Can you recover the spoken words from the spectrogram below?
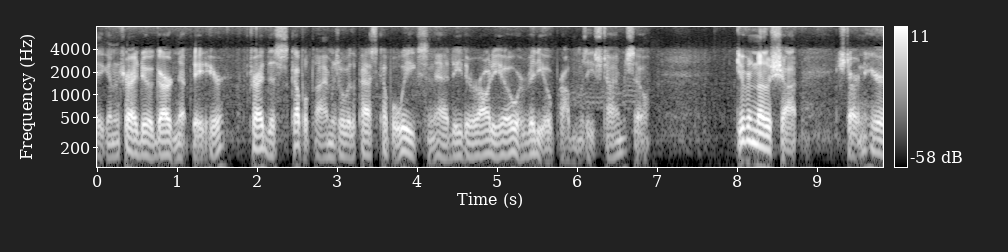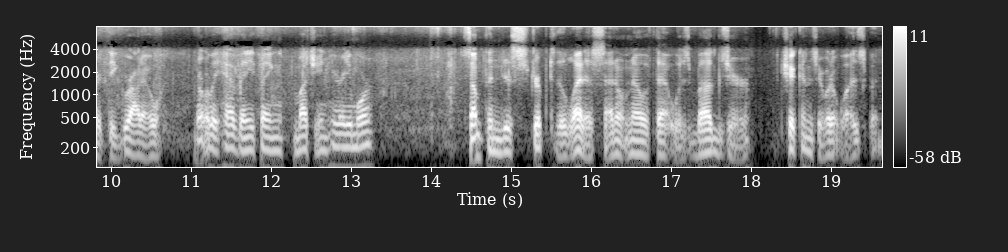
Hey, gonna try to do a garden update here. I've tried this a couple times over the past couple weeks and had either audio or video problems each time, so give it another shot. Starting here at the grotto. Don't really have anything much in here anymore. Something just stripped the lettuce. I don't know if that was bugs or chickens or what it was, but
